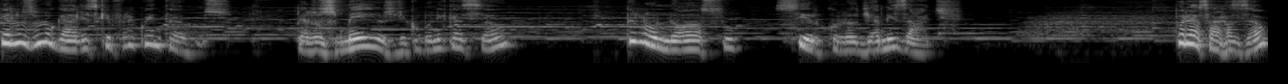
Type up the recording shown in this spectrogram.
pelos lugares que frequentamos pelos meios de comunicação, pelo nosso círculo de amizade. Por essa razão,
